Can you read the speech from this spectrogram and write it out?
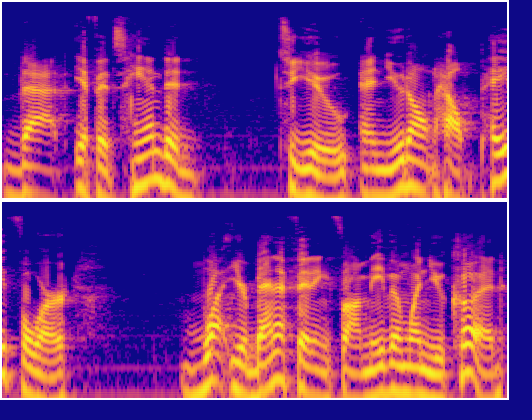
that if it's handed to you and you don't help pay for what you're benefiting from, even when you could,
